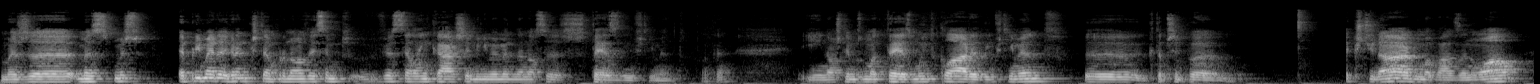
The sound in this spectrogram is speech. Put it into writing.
Mas, uh, mas, mas a primeira grande questão para nós é sempre ver se ela encaixa minimamente na nossa tese de investimento. Okay? E nós temos uma tese muito clara de investimento uh, que estamos sempre a, a, questionar numa base anual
